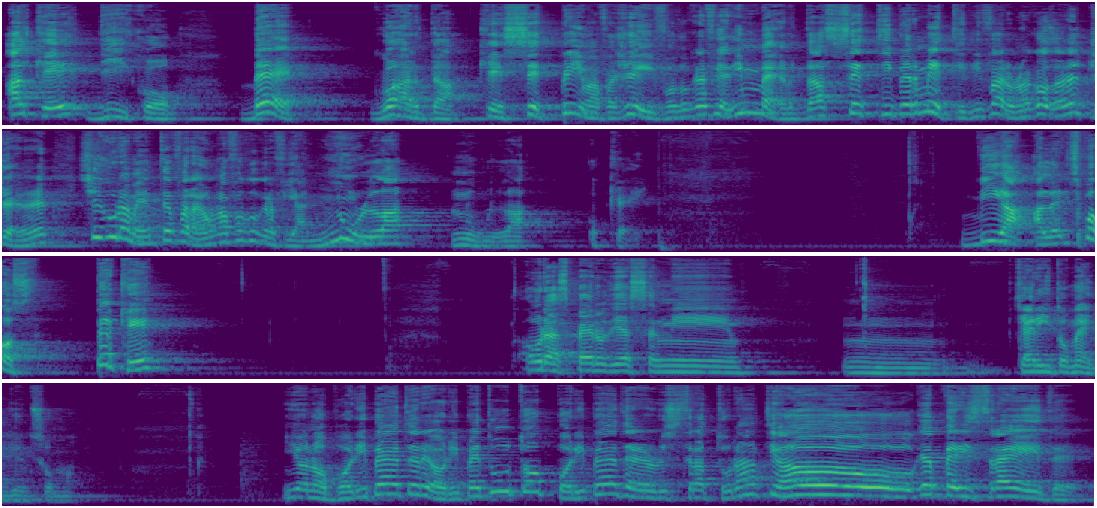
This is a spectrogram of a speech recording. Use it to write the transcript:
Al che dico, beh, guarda che se prima facevi fotografia di merda, se ti permetti di fare una cosa del genere, sicuramente farai una fotografia nulla, nulla, ok? Via alle risposte. Perché? Ora spero di essermi... Mm, chiarito meglio, insomma. Io no, puoi ripetere, ho ripetuto, puoi ripetere, ho distratto un attimo. Oh, che vi distraete!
